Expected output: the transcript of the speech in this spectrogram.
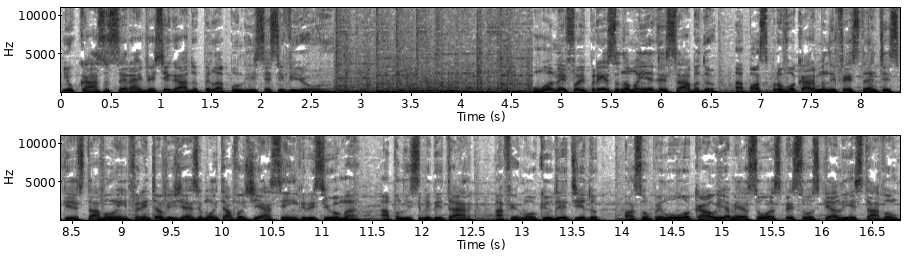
e o caso será investigado pela Polícia Civil. Um homem foi preso na manhã de sábado após provocar manifestantes que estavam em frente ao 28º GAC em Criciúma. A polícia militar afirmou que o detido passou pelo local e ameaçou as pessoas que ali estavam,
